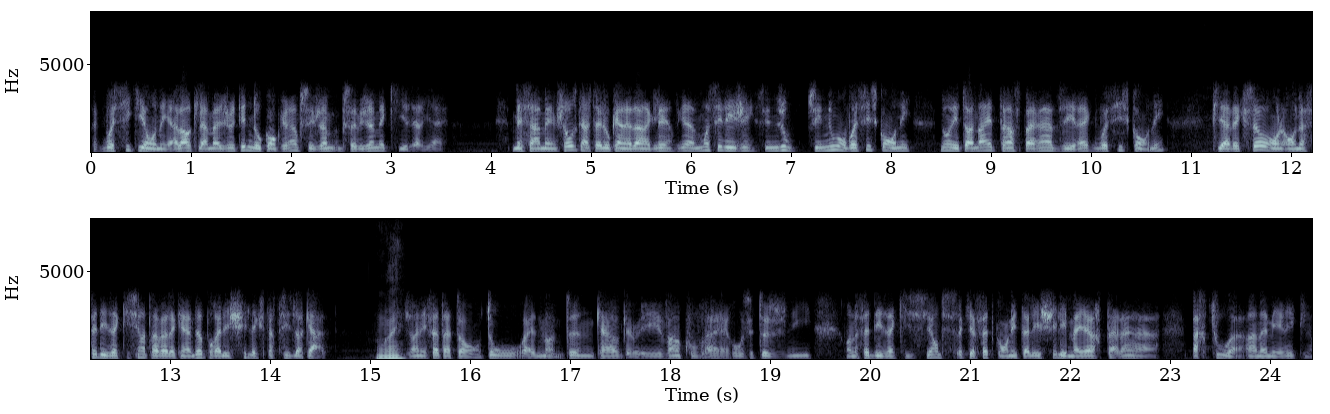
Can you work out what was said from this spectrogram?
Fait que voici qui on est. Alors que la majorité de nos concurrents, vous savez jamais, vous savez jamais qui est derrière. Mais c'est la même chose quand j'étais allé au Canada anglais. Regarde, moi, c'est léger. C'est nous. C'est nous. On voici ce qu'on est. Nous, on est honnête, transparent, direct. Voici ce qu'on est. Puis avec ça, on, a fait des acquisitions à travers le Canada pour aller chercher de l'expertise locale. Ouais. J'en ai fait à Toronto, à Edmonton, Calgary, Vancouver, aux États-Unis. On a fait des acquisitions. Puis c'est ça qui a fait qu'on est allé chez les meilleurs talents partout en Amérique. Là.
